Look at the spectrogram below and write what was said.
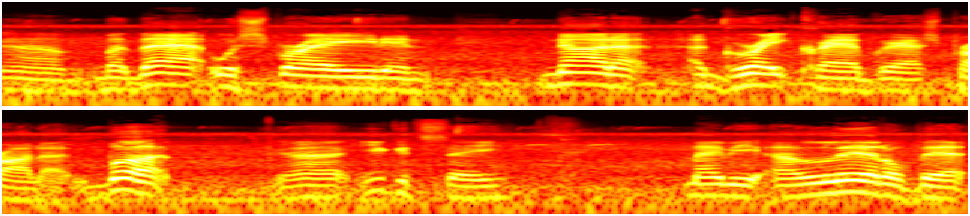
um, but that was sprayed and not a, a great crabgrass product but uh, you could see maybe a little bit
